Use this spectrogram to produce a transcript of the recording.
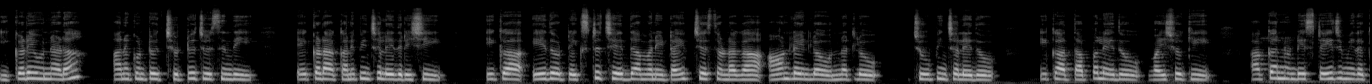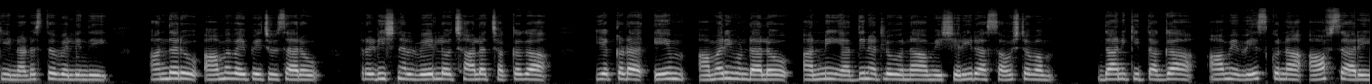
ఇక్కడే ఉన్నాడా? అనుకుంటూ చుట్టూ చూసింది. ఎక్కడా కనిపించలేదు రిషి. ఇక ఏదో టెక్స్ట్ చేద్దామని టైప్ చేస్తుండగా ఆన్‌లైన్‌లో ఉన్నట్లు చూపించలేదు. ఇక తప్పలేదు వైషుకి. అక్కడి నుండి స్టేజ్ మీదకి నడుస్తూ వెళ్ళింది. అందరూ ఆమె వైపే చూశారు. ట్రెడిషనల్ వేర్‌లో చాలా చక్కగా ఎక్కడ ఏం అమరి ఉండాలో అన్నీ అద్దినట్లు ఉన్న ఆమె శరీర సౌష్ఠవం, దానికి తగ్గ ఆమె వేసుకున్న హాఫ్ సారీ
